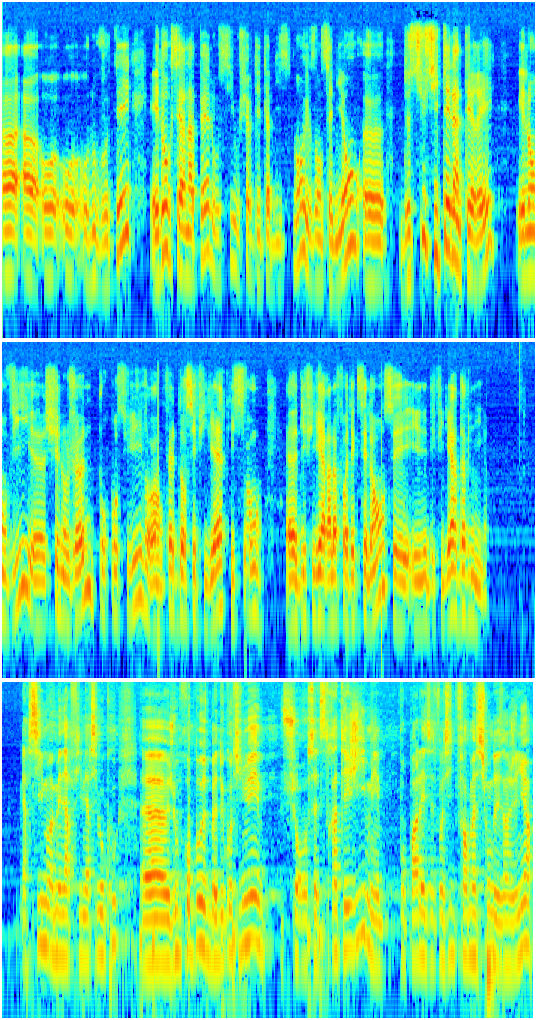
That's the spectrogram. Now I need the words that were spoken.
euh, aux, nouveautés. Et donc c'est un appel aussi aux chefs d'établissement et aux enseignants euh, de susciter l'intérêt et l'envie euh, chez nos jeunes pour poursuivre en fait dans ces filières qui sont euh, des filières à la fois d'excellence et des filières d'avenir. Merci Mohamed Arfi, merci beaucoup. Euh, je vous propose bah, de continuer sur cette stratégie, mais pour parler cette fois-ci de formation des ingénieurs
